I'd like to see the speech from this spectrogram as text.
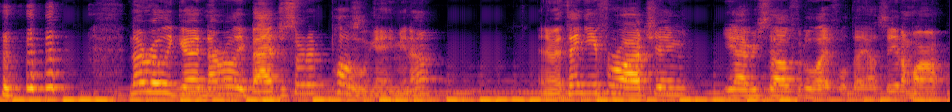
not really good, not really bad, just sort of puzzle game, you know? Anyway, thank you for watching. You have yourself a delightful day. I'll see you tomorrow.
